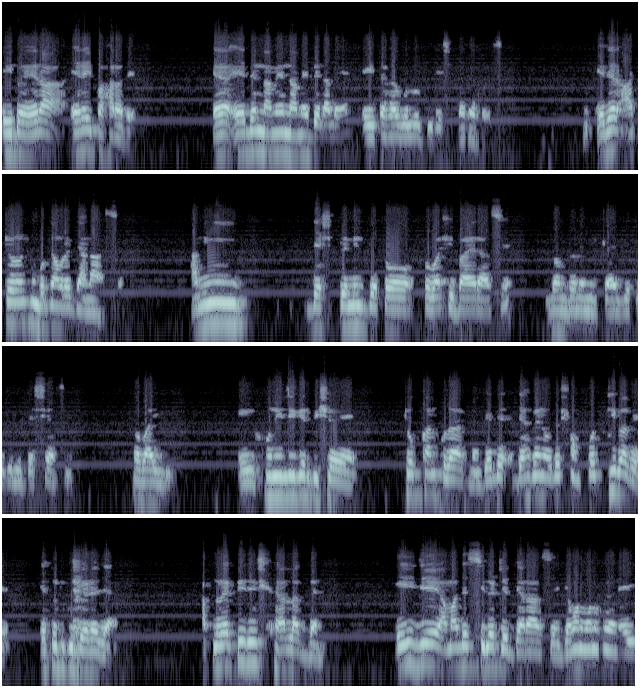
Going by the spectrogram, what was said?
এই এরা, এরাই পাহারা দেয় এরা এদের নামে নামে, বেনামে এই টাকাগুলো বিদেশি টাকা হয়েছে। এদের আচরণ সম্পর্কে আমরা জানা আছে। আমি দেশপ্রেমিক যত প্রবাসী বাইরা আছে, লন্ডন আমেরিকায় যতগুলো দেশে আছে, সবাই এই খনি লীগের বিষয়ে চোখ কান খোলা রাখবেন। দেখবেন ওদের সম্পদ কীভাবে এতটুকু বেড়ে যায়। আপনারা একটি জিনিস খেয়াল রাখবেন এই যে আমাদের সিলেটের যারা আছে, যেমন মনে করেন এই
